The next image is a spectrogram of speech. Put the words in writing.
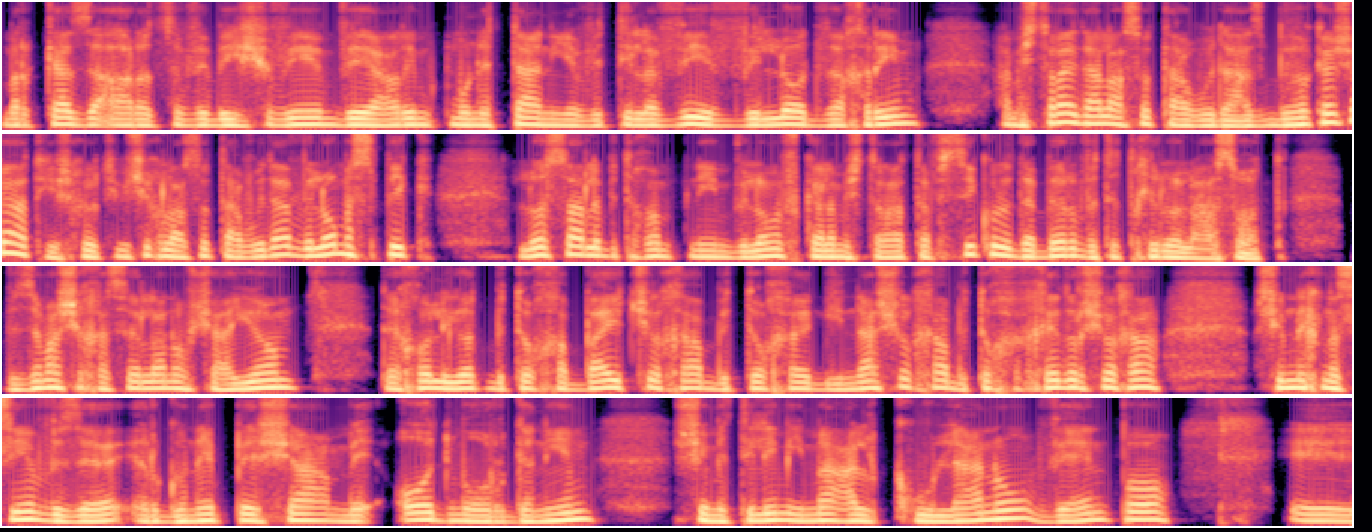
במרכז הארץ וביישובים וערים כמו נתניה ותל אביב ולוד ואחרים. אחרים, המשטרה ידעה לעשות את העבודה, אז בבקשה תמשיכו לעשות את העבודה ולא מספיק, לא שר לביטחון פנים ולא מפכ"ל המשטרה, תפסיקו לדבר ותתחילו לעשות. וזה מה שחסר לנו שהיום אתה יכול להיות בתוך הבית שלך, בתוך הגינה שלך, בתוך החדר שלך, אנשים נכנסים וזה ארגוני פשע מאוד מאורגנים שמטילים אימה על כולנו ואין פה אה,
